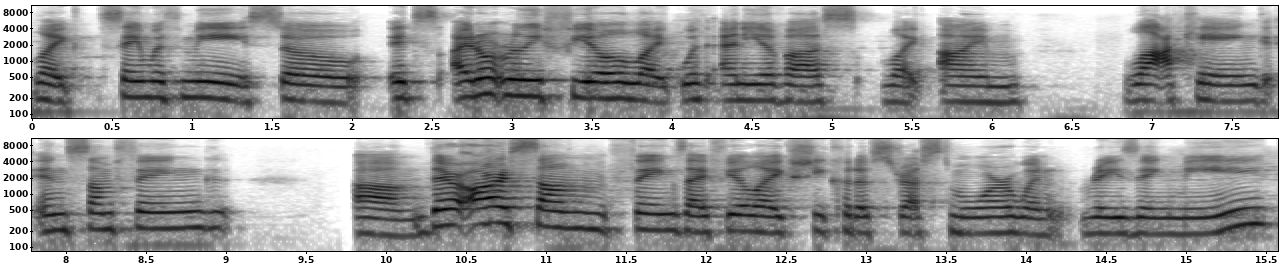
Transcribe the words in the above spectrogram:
like same with me. So it's i don't really feel like with any of us like i'm lacking in something um, there are some things I feel like she could have stressed more when raising me.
